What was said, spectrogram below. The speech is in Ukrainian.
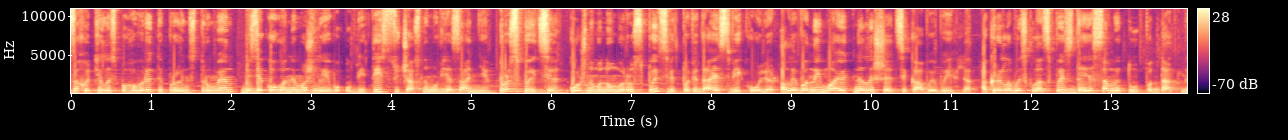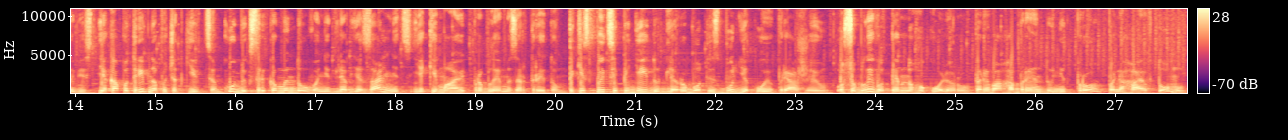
Захотілося поговорити про інструмент, без якого неможливо обійтись в сучасному в'язанні. Про спиці кожному номеру спиць відповідає свій колір, але вони мають не лише цікавий вигляд. Акриловий склад спиць дає саме ту податливість, яка потрібна початківцям. Кубікс рекомендовані для в'язальниць, які мають проблеми з артритом. Такі спиці підійдуть для роботи з будь-якою пряжею, особливо темного кольору. Перевага бренду Knit Pro полягає в тому,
